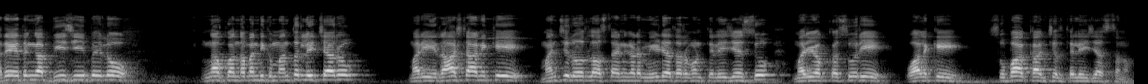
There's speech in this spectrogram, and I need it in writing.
అదేవిధంగా బీజేపీలో ఇంకా కొంతమందికి మంత్రులు ఇచ్చారు. మరి రాష్ట్రానికి మంచి రోజులు వస్తాయని కూడా మీడియా తరఫున తెలియజేస్తూ మరి యొక్క సూరి వాళ్ళకి శుభాకాంక్షలు తెలియజేస్తున్నాం.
